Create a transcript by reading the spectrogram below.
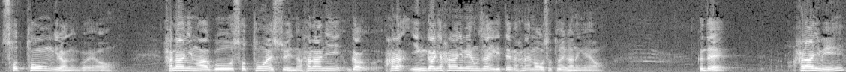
소통이라는 거예요. 하나님하고 소통할 수 있는 하나님 그러니까 하나, 인간이 하나님의 형상이기 때문에 하나님하고 소통이 가능해요. 근데 하나님이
